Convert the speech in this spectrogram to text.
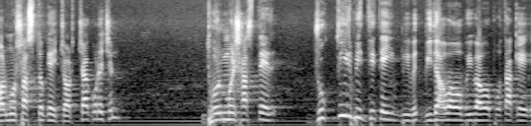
ধর্মশাস্ত্রকে চর্চা করেছেন, ধর্মশাস্ত্রের যুক্তির ভিত্তিতেই বিধবা ও বিবাহ প্রথাকে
